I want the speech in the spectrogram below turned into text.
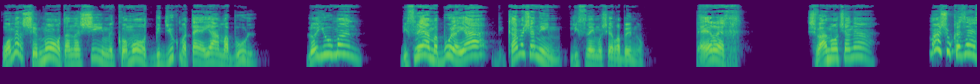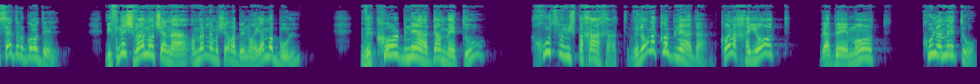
הוא אומר שמות, אנשים, מקומות, בדיוק מתי היה המבול. לא יאומן. לפני המבול היה כמה שנים לפני משה רבנו? בערך 700 שנה, משהו כזה, סדר גודל. לפני 700 שנה, אומר למשה רבנו, היה מבול, וכל בני האדם מתו, חוץ ממשפחה אחת, ולא רק כל בני אדם, כל החיות והבהמות, כולם מתו.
